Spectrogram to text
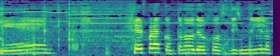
Bien. Gel para contorno de ojos. Disminuye la,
